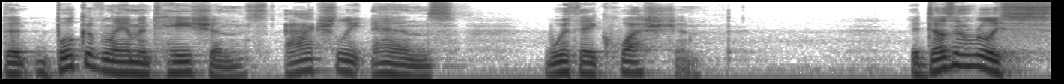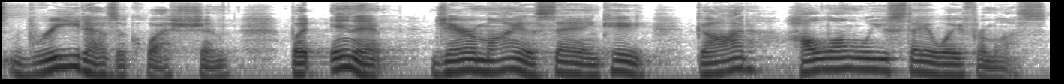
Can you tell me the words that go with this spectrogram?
The book of Lamentations actually ends with a question. It doesn't really read as a question, but in it, Jeremiah is saying, Okay, God, how long will you stay away from us?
